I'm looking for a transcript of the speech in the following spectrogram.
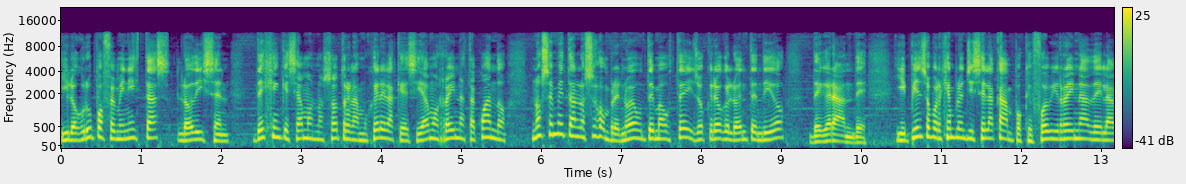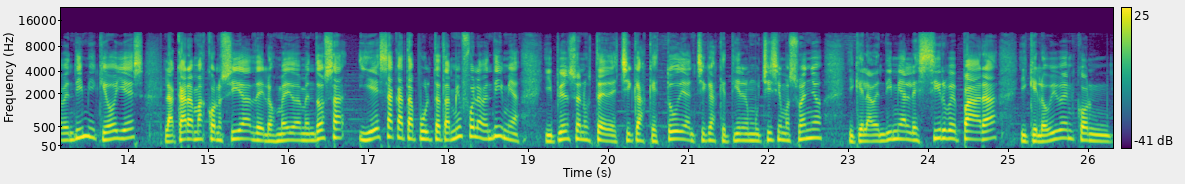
y los grupos feministas lo dicen. Dejen que seamos nosotros las mujeres las que decidamos reina hasta cuándo. No se metan los hombres, no es un tema de usted y yo creo que lo he entendido de grande. Y pienso por ejemplo en Gisela Campos, que fue virreina de la Vendimia y que hoy es la cara más conocida de los medios de Mendoza y esa catapulta también fue la vendimia. Y pienso en ustedes, chicas que estudian, chicas que tienen muchísimos sueños y que la vendimia les sirve para y que lo viven con,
